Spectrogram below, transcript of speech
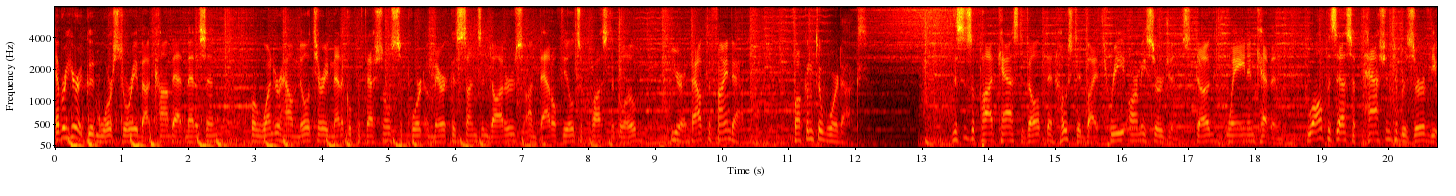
Ever hear a good war story about combat medicine? Or wonder how military medical professionals support America's sons and daughters on battlefields across the globe? You're about to find out. Welcome to War Docs. This is a podcast developed and hosted by three Army surgeons, Doug, Wayne, and Kevin, who all possess a passion to preserve the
